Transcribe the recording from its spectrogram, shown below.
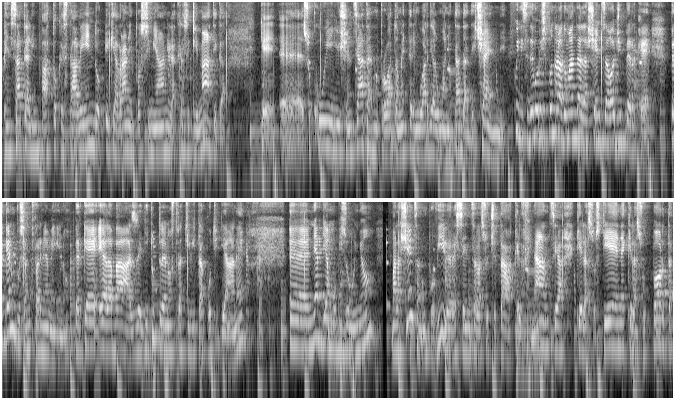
pensate all'impatto che sta avendo e che avrà nei prossimi anni la crisi climatica che, eh, su cui gli scienziati hanno provato a mettere in guardia l'umanità da decenni. Quindi se devo rispondere alla domanda della scienza oggi perché? Perché non possiamo farne a meno? Perché è alla base di tutte le nostre attività quotidiane eh, ne abbiamo bisogno, ma la scienza non può vivere senza la società che la finanzia, che la sostiene, che la supporta.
